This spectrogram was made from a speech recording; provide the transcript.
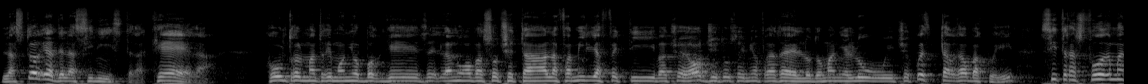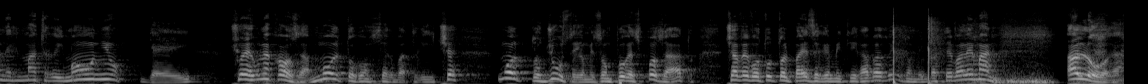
la storia della sinistra che era contro il matrimonio borghese, la nuova società, la famiglia affettiva, cioè oggi tu sei mio fratello, domani è lui, cioè questa roba qui si trasforma nel matrimonio gay, cioè una cosa molto conservatrice, molto giusta, io mi sono pure sposato, c'avevo tutto il paese che mi tirava il riso, mi batteva le mani. Allora,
